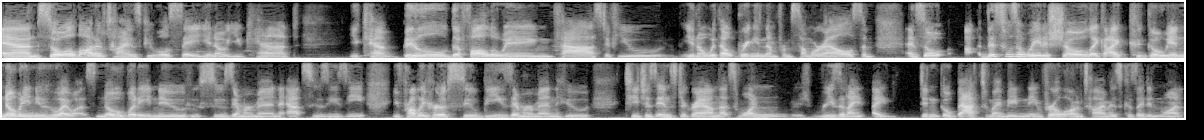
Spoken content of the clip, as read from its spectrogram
And so, a lot of times people say, you know, you can't you can't build a following fast if you you know without bringing them from somewhere else. And and so uh, this was a way to show like i could go in nobody knew who i was. Nobody knew who sue zimmerman at susie z. You've probably heard of sue b zimmerman who teaches instagram. That's one reason i i didn't go back to my maiden name for a long time is because i didn't want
